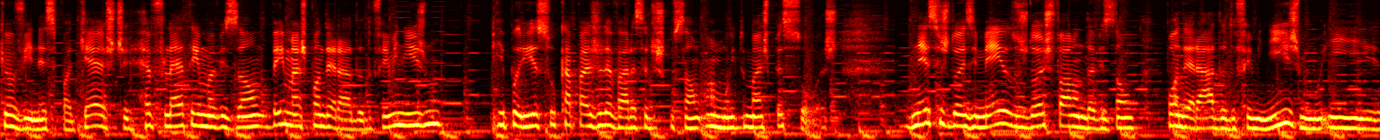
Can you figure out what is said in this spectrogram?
que ouvi nesse podcast refletem uma visão bem mais ponderada do feminismo e, por isso, capaz de levar essa discussão a muito mais pessoas. Nesses dois e-mails, os dois falam da visão ponderada do feminismo e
